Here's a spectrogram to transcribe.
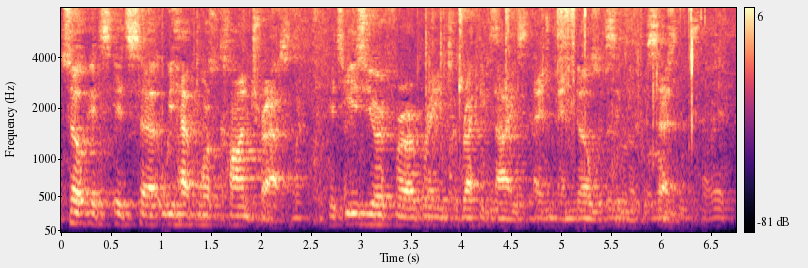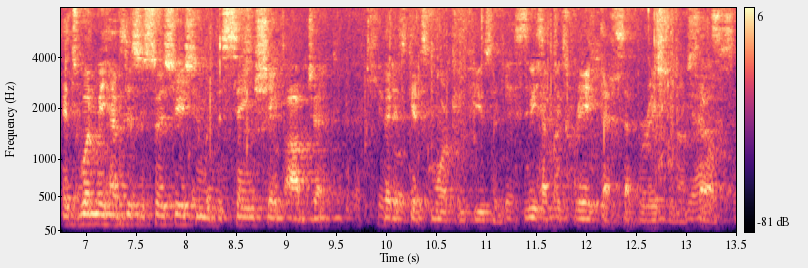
So it's, it's, uh, we have more contrast. It's easier for our brain to recognize and, and know what signal to send. It's when we have disassociation with the same shape object that it gets more confusing. We have to create that separation ourselves.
